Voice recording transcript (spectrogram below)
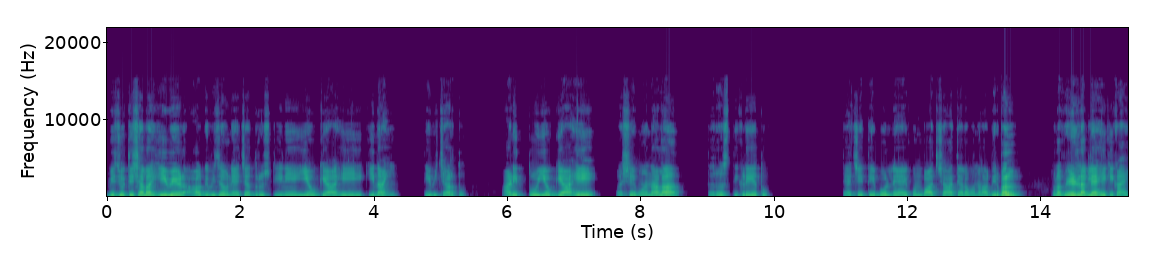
मी ज्योतिषाला ही वेळ आग विझवण्याच्या दृष्टीने योग्य आहे की नाही ते विचारतो. आणि तो योग्य आहे असे म्हणाला तरच तिकडे येतो. त्याचे ते बोलणे ऐकून बादशहा त्याला म्हणाला बिरबल तुला वेळ लागली आहे की काय?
